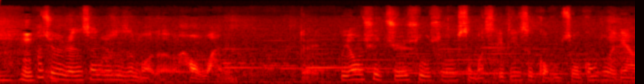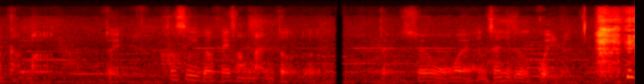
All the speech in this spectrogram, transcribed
他觉得人生就是这么的好玩，对，不用去拘束说什么是一定是工作，工作一定要干嘛。对这是一个非常难得的，对，所以我会很珍惜这个贵人，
